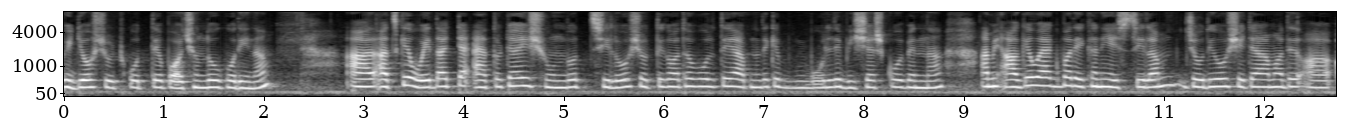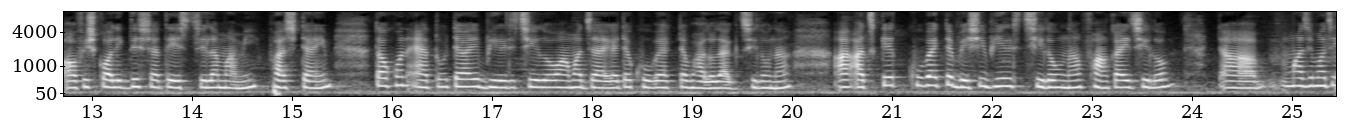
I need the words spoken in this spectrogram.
ভিডিও শ্যুট করতে পছন্দও করি না। আর আজকে ওয়েদারটা এতটাই সুন্দর ছিল। সত্যি কথা বলতে আপনাদেরকে বললে বিশ্বাস করবেন না। আমি আগেও একবার এখানে এসছিলাম, যদিও সেটা আমাদের অফিস কলিগদের সাথে এসছিলাম আমি ফার্স্ট টাইম তখন এতটাই ভিড় ছিল, আমার জায়গাটা খুব একটা ভালো লাগছিল না। আর আজকে খুব একটা বেশি ভিড় ছিল না, ফাঁকাই ছিল। মাঝে মাঝে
